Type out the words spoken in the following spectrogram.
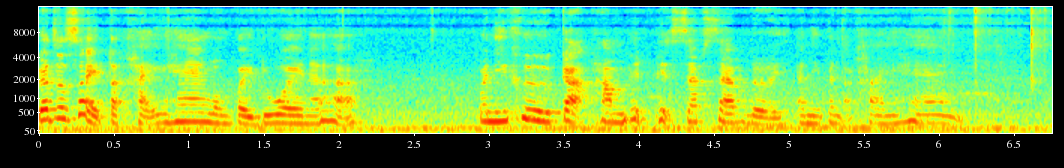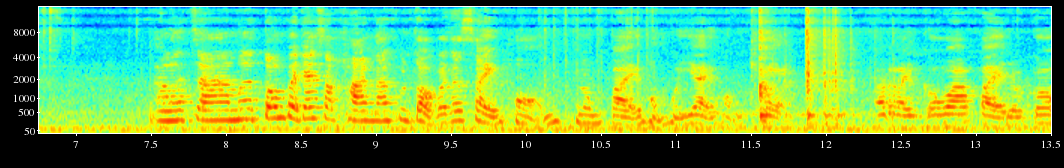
ก็จะใส่ตะไคร้แห้งลงไปด้วยนะคะ วันนี้คือกะทำเผ็ดๆแซ่บๆเลย อันนี้เป็นตะไคร้แห้ง เอาละจ้าเมื่อต้มไปได้สักพักนะ คุณต่อก็จะใส่หอมลงไปหอมหัวใหญ่หอมแขก อะไรก็ว่าไปแล้วก็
